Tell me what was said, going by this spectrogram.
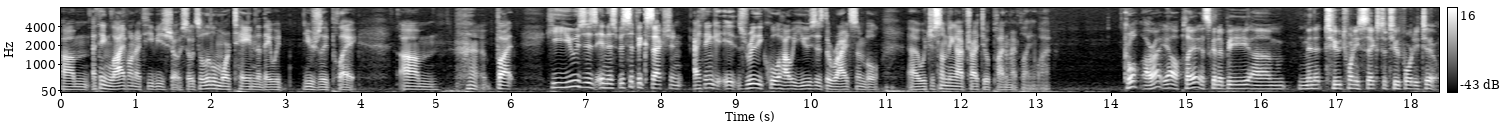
um, I think live on a TV show, so it's a little more tame than they would usually play. Um, but he uses in the specific section. I think it's really cool how he uses the ride cymbal, uh, which is something I've tried to apply to my playing a lot. Cool. All right. Yeah, I'll play it. It's going to be um, minute 226 to 242.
